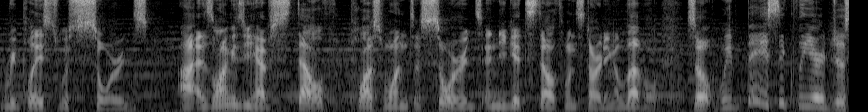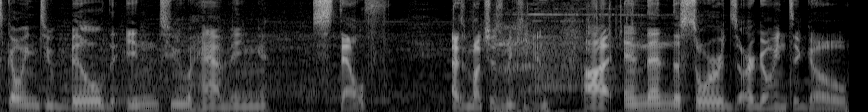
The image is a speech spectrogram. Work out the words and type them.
replaced with swords. Uh, as long as you have stealth plus one to swords, and you get stealth when starting a level. So we basically are just going to build into having stealth as much as we can. Uh, and then the swords are going to go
